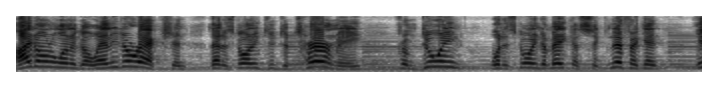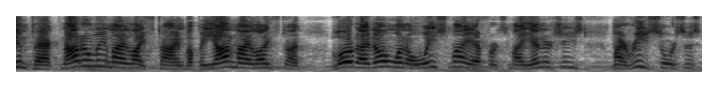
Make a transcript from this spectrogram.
I don't want to go any direction that is going to deter me from doing what is going to make a significant impact, not only my lifetime, but beyond my lifetime. Lord, I don't want to waste my efforts, my energies, my resources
